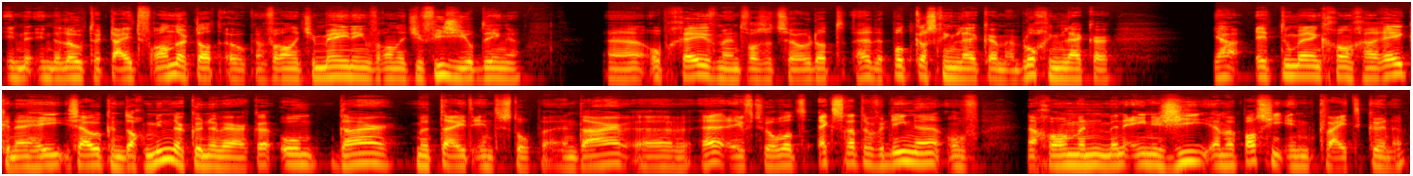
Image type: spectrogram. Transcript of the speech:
in, de, in de loop der tijd verandert dat ook. En verandert je mening, verandert je visie op dingen. Eh, op een gegeven moment was het zo dat de podcast ging lekker, mijn blog ging lekker. Ja, toen ben ik gewoon gaan rekenen. Hey, zou ik een dag minder kunnen werken om daar mijn tijd in te stoppen? En daar eh, eventueel wat extra te verdienen. Of nou, gewoon mijn, mijn energie en mijn passie in kwijt te kunnen.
